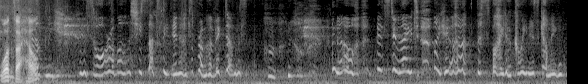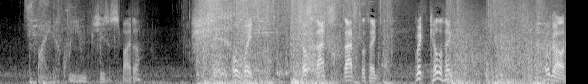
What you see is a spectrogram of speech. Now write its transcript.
What the hell? Help me. It's horrible. She sucks the innards from her victims. Oh, no. No. It's too late. I hear her. The Spider Queen is coming. Spider Queen. She's a spider? Oh, wait. No, that's, that's the thing. Quick, kill the thing. Oh god.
